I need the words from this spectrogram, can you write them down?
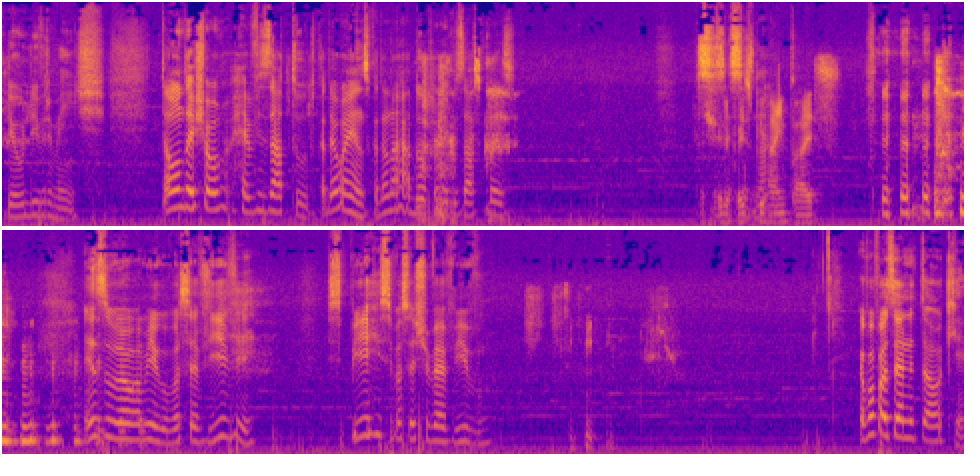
criou livremente. Então deixa eu revisar tudo. Cadê o Enzo? Cadê o narrador pra revisar as coisas? Acho que ele foi espirrar em paz. Enzo, meu amigo, você vive? Espirre se você estiver vivo. Eu vou fazendo então aqui.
